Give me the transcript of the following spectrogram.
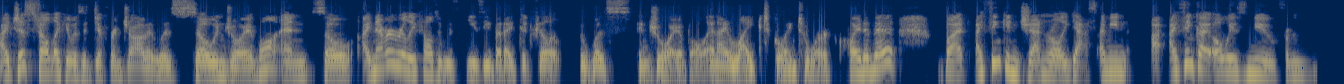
I just felt like it was a different job. It was so enjoyable. And so I never really felt it was easy, but I did feel it, it, was enjoyable and I liked going to work quite a bit. But I think in general, yes. I mean, I, I think I always knew from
